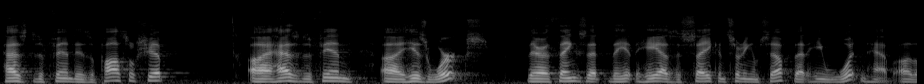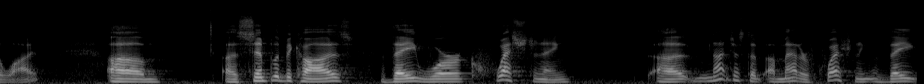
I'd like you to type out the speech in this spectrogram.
has to defend his apostleship, uh, has to defend uh, his works. There are things that they, he has to say concerning himself that he wouldn't have otherwise, um, uh, simply because they were questioning uh, not just a, a, matter of questioning, they,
